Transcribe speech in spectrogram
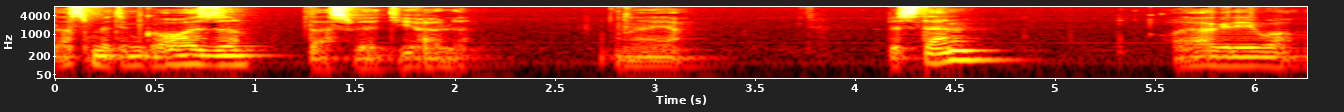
das mit dem Gehäuse, das wird die Hölle. Naja. Bis dann, euer Gregor.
